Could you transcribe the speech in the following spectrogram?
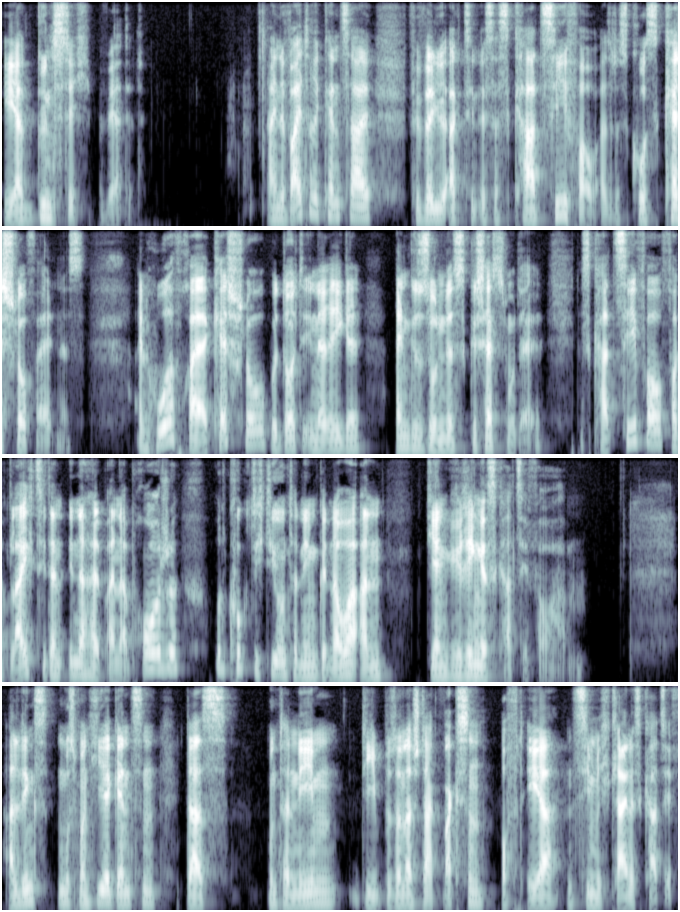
eher günstig bewertet. Eine weitere Kennzahl für Value-Aktien ist das KCV, also das Kurs-Cashflow-Verhältnis. Ein hoher freier Cashflow bedeutet in der Regel ein gesundes Geschäftsmodell. Das KCV vergleicht sie dann innerhalb einer Branche und guckt sich die Unternehmen genauer an, die ein geringes KCV haben. Allerdings muss man hier ergänzen, dass Unternehmen, die besonders stark wachsen, oft eher ein ziemlich kleines KCV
